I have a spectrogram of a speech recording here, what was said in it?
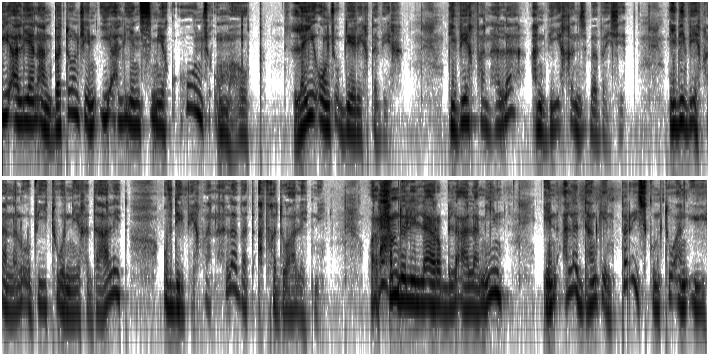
U alleen aanbid ons en u alleen smeek ons om hulp lei ons op die regte weg. Die weg van hulle aan wie ons bewys het. Nie die weg van hulle op wie toe neergedaal het of die weg van hulle wat afgedwaal het nie. Walhamdulillah rabbil alamin. In alle dank en prys kom toe aan U.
